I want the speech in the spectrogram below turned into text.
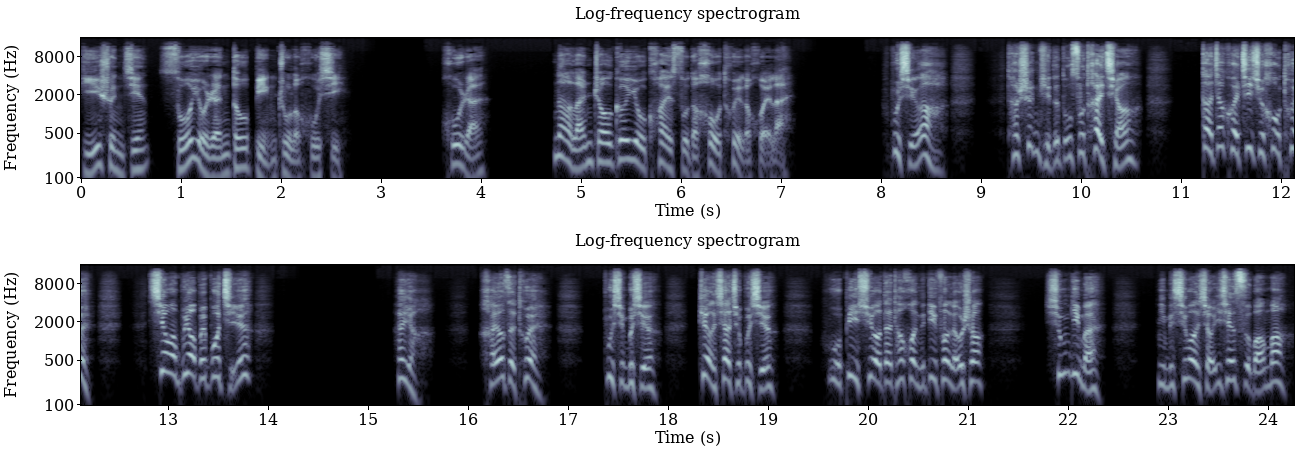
一瞬间，所有人都屏住了呼吸。忽然，纳兰朝歌又快速的后退了回来。不行啊，他身体的毒素太强，大家快继续后退，千万不要被波及。哎呀，还要再退？不行不行，这样下去不行，我必须要带他换个地方疗伤。兄弟们，你们希望小医仙死亡吗？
